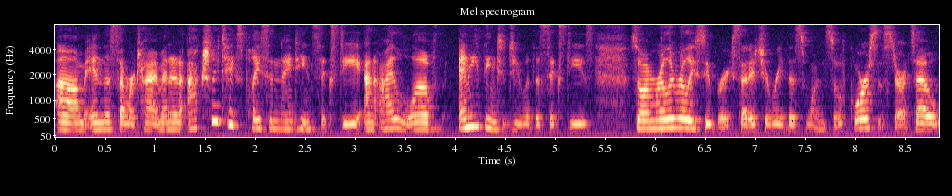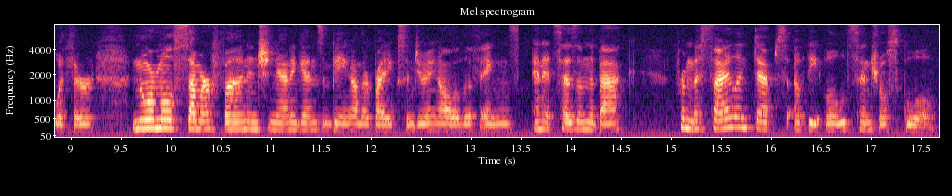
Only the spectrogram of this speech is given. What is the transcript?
um, in the summertime, and it actually takes place in 1960, and I love anything to do with the 60s. So I'm really, really super excited to read this one. So of course, it starts out with their normal summer fun and shenanigans and being on their bikes and doing all of the things. And it says on the back, from the silent depths of the old central school,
